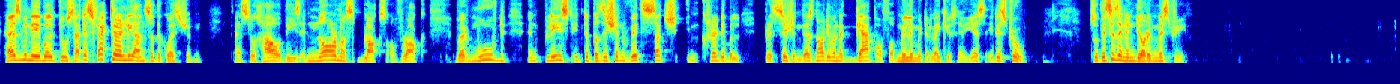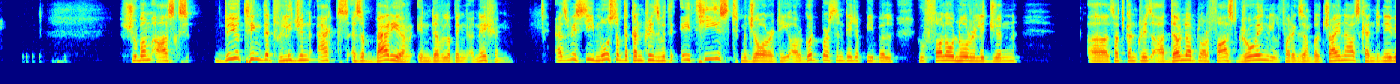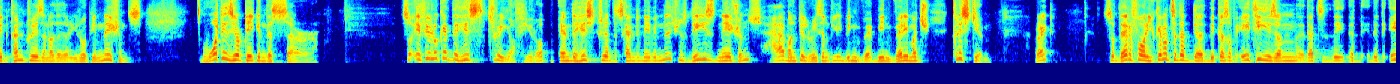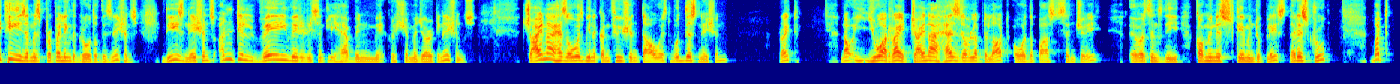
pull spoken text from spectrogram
has been able to satisfactorily answer the question as to how these enormous blocks of rock were moved and placed into position with such incredible precision. There's not even a gap of a millimeter, like you say. Yes, it is true. So, this is an enduring mystery. Shubham asks Do you think that religion acts as a barrier in developing a nation? As we see, most of the countries with atheist majority or good percentage of people who follow no religion uh, such countries are developed or fast growing, for example, China, Scandinavian countries, and other European nations. What is your take in this, sir? So, if you look at the history of Europe and the history of the Scandinavian nations, these nations have until recently been, been very much Christian, right? So, therefore, you cannot say that because of atheism, that's the that, atheism is propelling the growth of these nations. These nations, until very, very recently, have been Christian majority nations. China has always been a Confucian, Taoist, Buddhist nation, right? Now, you are right. China has developed a lot over the past century, ever since the communists came into place. That is true. But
